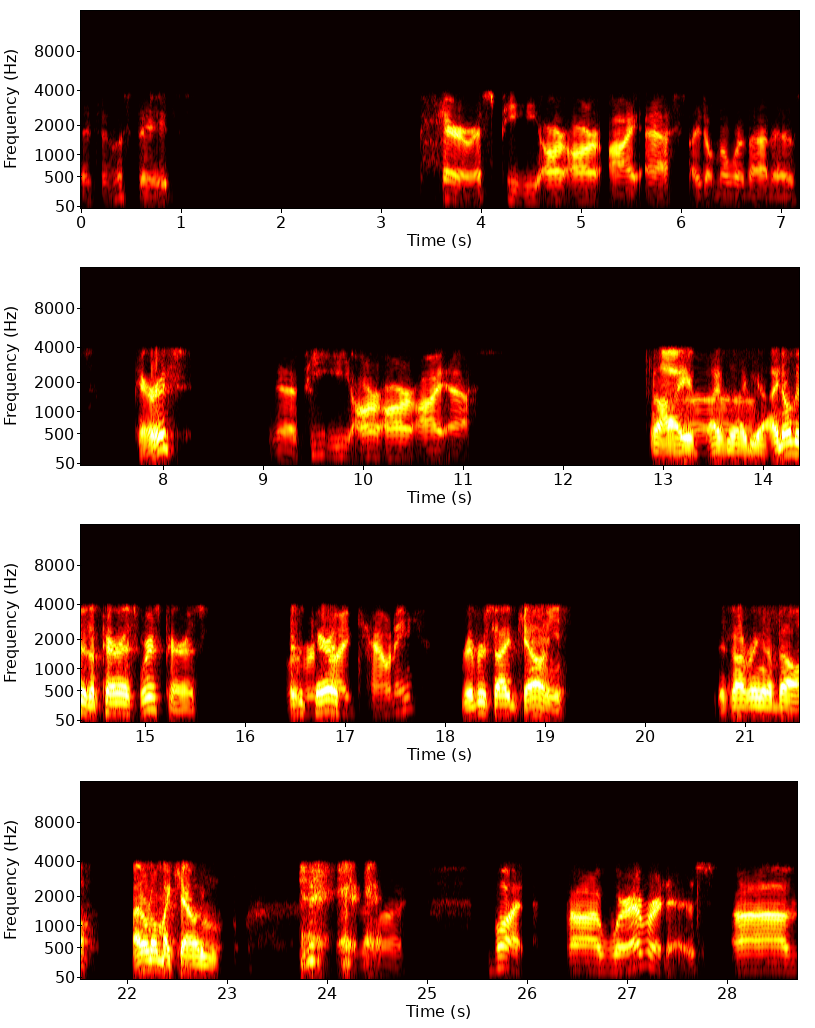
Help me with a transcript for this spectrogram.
It's in the states. Perris, P E R R I S. I don't know where that is. Perris. Yeah, P E R R I S. I I have no Uh, idea. I know there's a Paris. Where's Paris? There's a Paris. Riverside County. Riverside County. It's not ringing a bell. I don't know my county. Uh, but uh, wherever it is, um,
